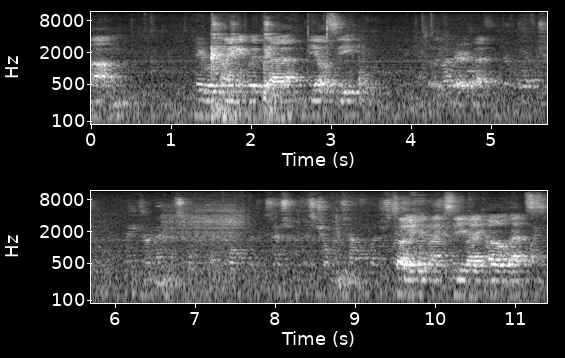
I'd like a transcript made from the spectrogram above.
Um, here we're playing it with uh, VLC. Can't really compare it, but so you can like see like oh that's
